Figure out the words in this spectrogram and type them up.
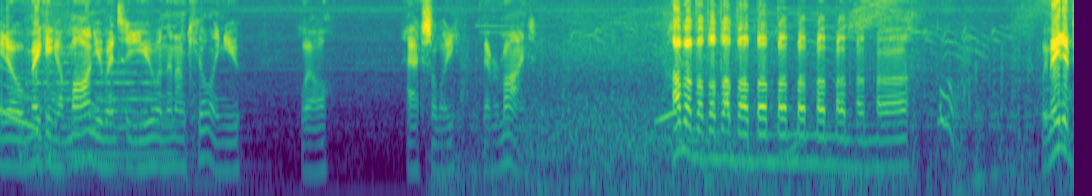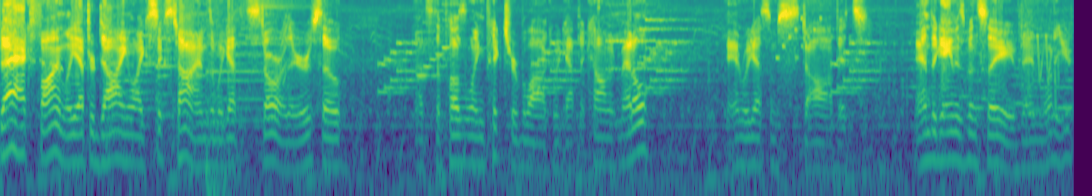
you know, making a monument to you, and then I'm killing you. Well, actually, never mind. We made it back, finally, after dying like six times, and we got the star there, so... That's the puzzling picture block. We got the comet medal, and we got some star bits. And the game has been saved, and what are you...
